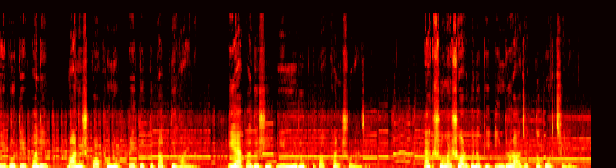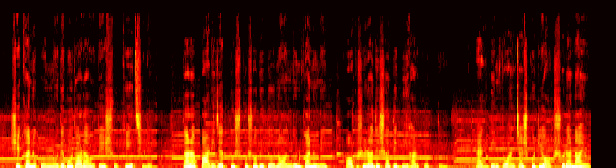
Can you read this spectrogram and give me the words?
এই ব্রতের ফলে মানুষ কখনো প্রেতত্ব প্রাপ্তি হয় না। এই একাদশী নিম্নরূপ উপাখ্যান শোনা যায়। একসময় স্বর্গলোকে ইন্দ্র রাজত্ব করছিলেন। সেখানে অন্য দেবতারাও বেশ সুখেই ছিলেন। তারা পারিজাত পুষ্প শোভিত নন্দনকাননে অপ্সরাদের সাথে বিহার করতেন। একদিন পঞ্চাশ কোটি অপ্সরা নায়ক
